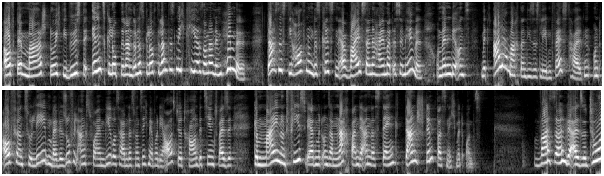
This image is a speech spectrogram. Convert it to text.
auf dem Marsch durch die Wüste ins gelobte Land. Und das gelobte Land ist nicht hier, sondern im Himmel. Das ist die Hoffnung des Christen. Er weiß, seine Heimat ist im Himmel. Und wenn wir uns mit aller Macht an dieses Leben festhalten und aufhören zu leben, weil wir so viel Angst vor einem Virus haben, dass wir uns nicht mehr vor die Haustür trauen, beziehungsweise gemein und fies werden mit unserem Nachbarn, der anders denkt, dann stimmt was nicht mit uns. Was sollen wir also tun?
